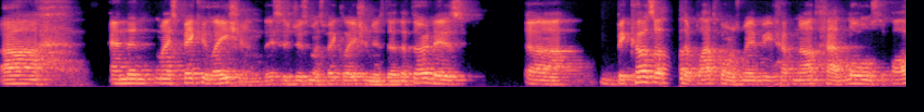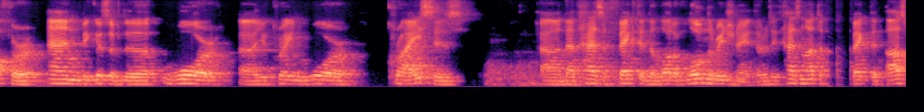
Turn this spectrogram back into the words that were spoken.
Uh, and then my speculation, this is just my speculation, is that the third is uh, because other platforms maybe have not had loans to offer, and because of the war, uh, Ukraine war crisis uh, that has affected a lot of loan originators, it has not affected us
